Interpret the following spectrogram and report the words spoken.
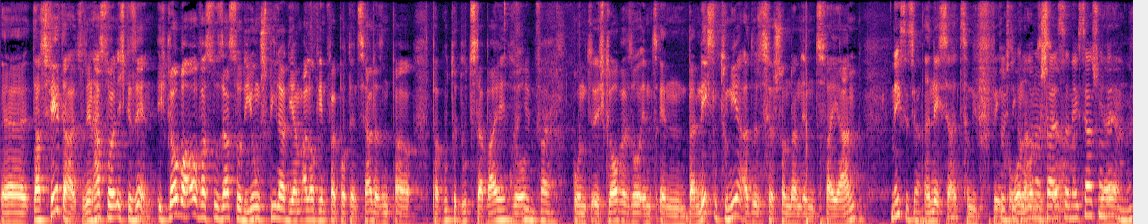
Äh, das fehlte halt so, den hast du halt nicht gesehen. Ich glaube auch, was du sagst, so die jungen Spieler, die haben alle auf jeden Fall Potenzial, da sind ein paar, paar gute Dudes dabei. So. Auf jeden Fall. Und ich glaube, so in, in, beim nächsten Turnier, also das ist ja schon dann in zwei Jahren, Nächstes Jahr. äh, nächstes Jahr, jetzt haben die wegen Durch die Corona. es Corona-Scheiße, ja- nächstes Jahr schon ja, ne?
